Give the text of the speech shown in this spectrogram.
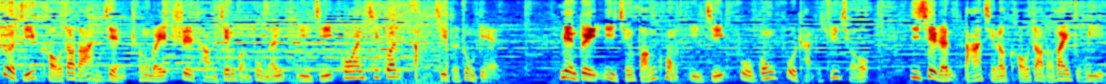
涉及口罩的案件成为市场监管部门以及公安机关打击的重点。面对疫情防控以及复工复产的需求，一些人打起了口罩的歪主意，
